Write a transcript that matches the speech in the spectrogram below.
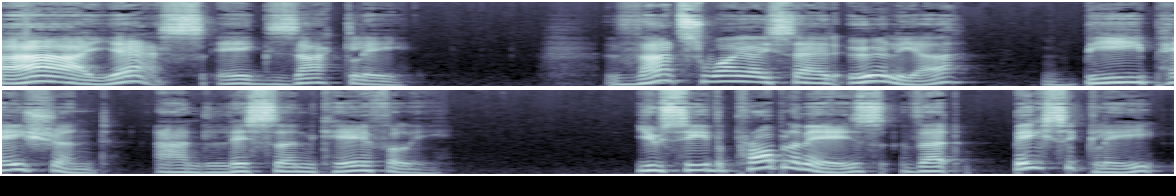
Ah, yes, exactly. That's why I said earlier be patient and listen carefully. You see, the problem is that basically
